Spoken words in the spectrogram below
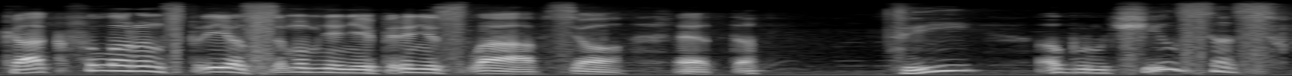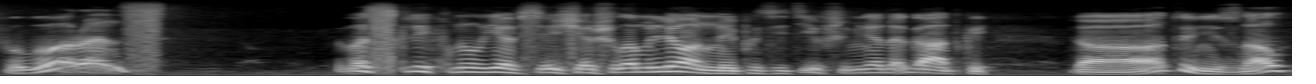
как Флоренс при ее самомнении перенесла все это? Ты обручился с Флоренс? Воскликнул я, все еще ошеломленный, посетивший меня догадкой. Да, ты не знал?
